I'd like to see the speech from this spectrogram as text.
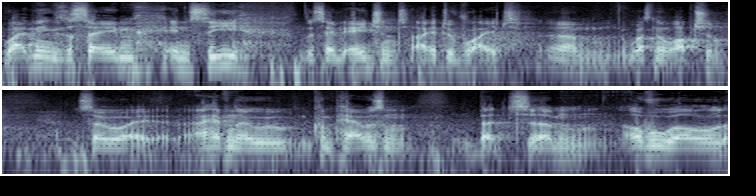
writing the same in C, the same agent I had to write um, was no option. So I, I have no comparison. But um, overall,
